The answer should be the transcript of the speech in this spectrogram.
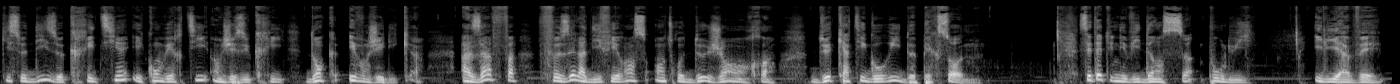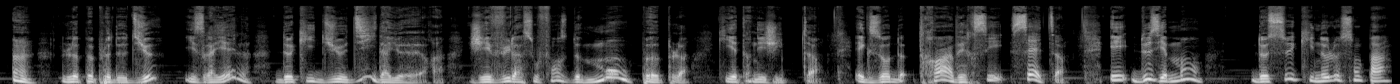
qui se disent chrétiens et convertis en Jésus-Christ, donc évangéliques. Azaph faisait la différence entre deux genres, deux catégories de personnes. C'était une évidence pour lui. Il y avait un, le peuple de Dieu, Israël, de qui Dieu dit d'ailleurs, j'ai vu la souffrance de mon peuple qui est en Égypte. Exode 3, verset 7. Et deuxièmement, de ceux qui ne le sont pas,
